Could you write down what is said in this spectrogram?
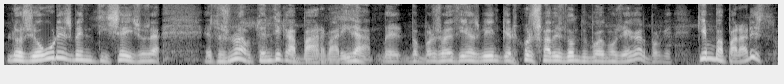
los yogures 26%. O sea, esto es una auténtica barbaridad. Eh, por eso decías bien que no sabes dónde podemos llegar, porque ¿quién va a parar esto?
